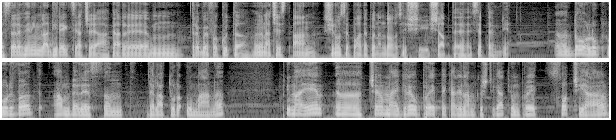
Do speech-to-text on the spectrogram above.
Să revenim la direcția aceea care um, trebuie făcută în acest an și nu se poate până în 27 septembrie. Două lucruri văd, ambele sunt de latură umană. Prima e uh, cel mai greu proiect pe care l-am câștigat, e un proiect social,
